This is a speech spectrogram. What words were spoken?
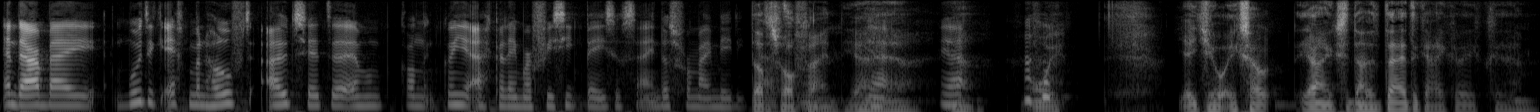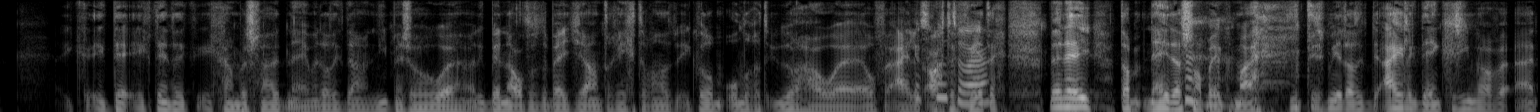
En daarbij moet ik echt mijn hoofd uitzetten en kan, kun je eigenlijk alleen maar fysiek bezig zijn. Dat is voor mij meditatie. Dat is wel fijn. Ja, ja. Ja. ja, Ja. Mooi. Jeetje, joh, ik zou, ja, ik zit naar de tijd te kijken. Ik, eh, ik, ik, denk, ik denk dat ik, ik ga een besluit nemen dat ik daar niet meer zo. want ik ben altijd een beetje aan het richten, want ik wil hem onder het uur houden, eh, of eigenlijk Dat is goed, hoor. 48. Nee, nee, dat, nee, dat snap ik. Maar het is meer dat ik eigenlijk denk, gezien waar we,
